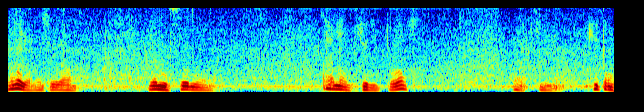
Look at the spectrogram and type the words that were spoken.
Voilà, là, c'est là. Là, nous sommes à l'entrée du port, qui, est- en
